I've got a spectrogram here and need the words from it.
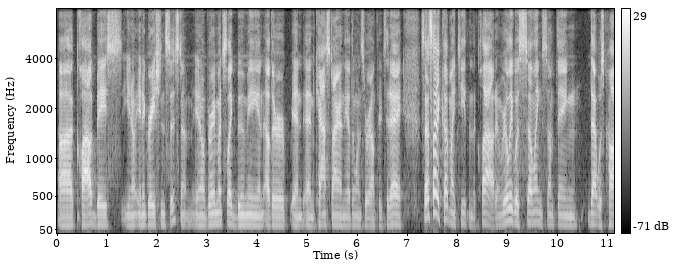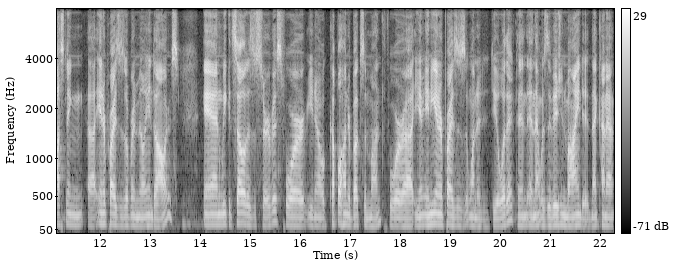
uh, cloud-based, you know, integration system. You know, very much like Boomi and other and and Cast Iron, the other ones that are out there today. So that's how I cut my teeth in the cloud, and really was selling something that was costing uh, enterprises over a million dollars and we could sell it as a service for you know a couple hundred bucks a month for uh, you know any enterprises that wanted to deal with it. And and that was the vision behind it. And that kind of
